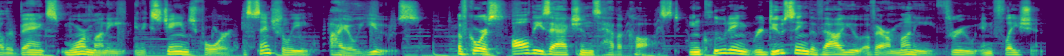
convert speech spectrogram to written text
other banks more money in exchange for, essentially, IOUs. Of course, all these actions have a cost, including reducing the value of our money through inflation.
